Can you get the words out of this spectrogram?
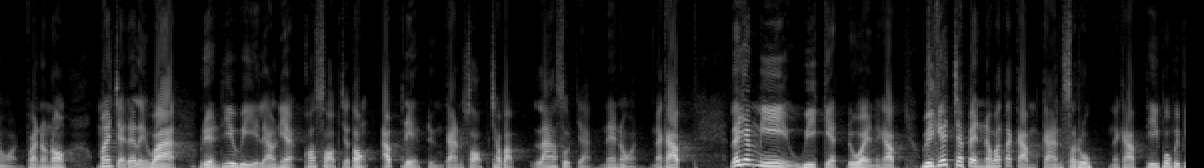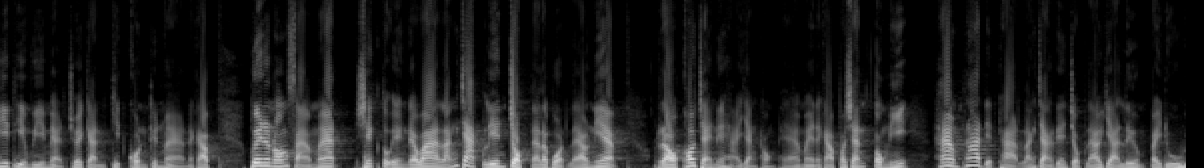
นอน เพราะน้องๆ มั่นใจได้เลยว่าเรียนที่วีแล้วเนี่ยข้อสอบจะต้องอัปเดตถึงการสอบฉบับล่าสุดอย่างแน่นอนนะครับและยังมี v g e t ด้วยนะครับ v g e t จะเป็นนวัตกรรมการสรุปนะครับที่พวกพี่ๆทีม VMAT ช่วยกันคิดค้นขึ้นมานะครับเพื่อน้องๆสามารถเช็คตัวเองได้ว่าหลังจากเรียนจบแต่ละบทแล้วเนี่ยเราเข้าใจเนื้อหาอย่างถ่องแท้ไหมนะครับ เพราะฉะนั้นตรงนี้ห้ามพลาดเด็ดขาดหลังจากเรียนจบแล้วอย่าลืมไปดู v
